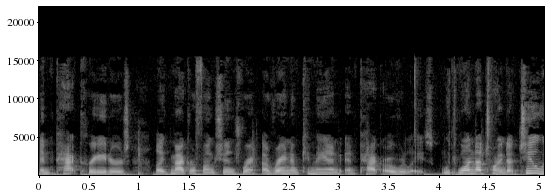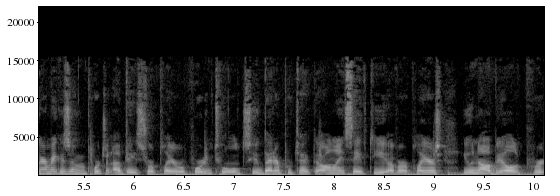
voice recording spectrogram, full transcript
and pack creators, like macro functions, ra- a random command, and pack overlays. With 1.20.2, we are making some important updates to our player reporting tool to better protect the online safety of our players. You will now be able to pr-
